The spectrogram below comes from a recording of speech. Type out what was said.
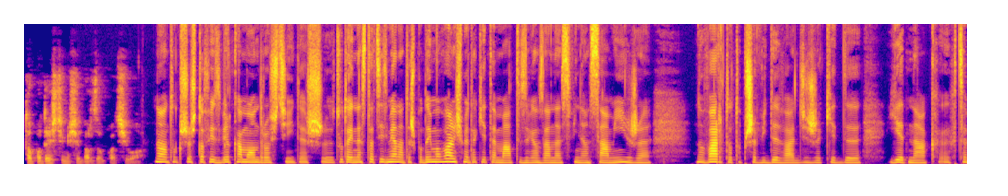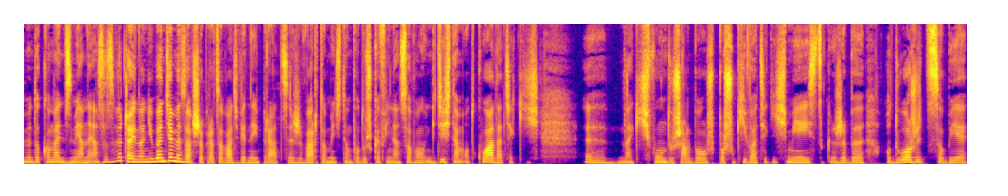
to podejście mi się bardzo opłaciło. No to Krzysztof jest wielka mądrość i też y, tutaj na stacji Zmiana też podejmowaliśmy takie tematy związane z finansami, że no warto to przewidywać, że kiedy jednak chcemy dokonać zmiany, a zazwyczaj no nie będziemy zawsze pracować w jednej pracy, że warto mieć tą poduszkę finansową i gdzieś tam odkładać jakiś na jakiś fundusz albo poszukiwać jakichś miejsc, żeby odłożyć sobie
